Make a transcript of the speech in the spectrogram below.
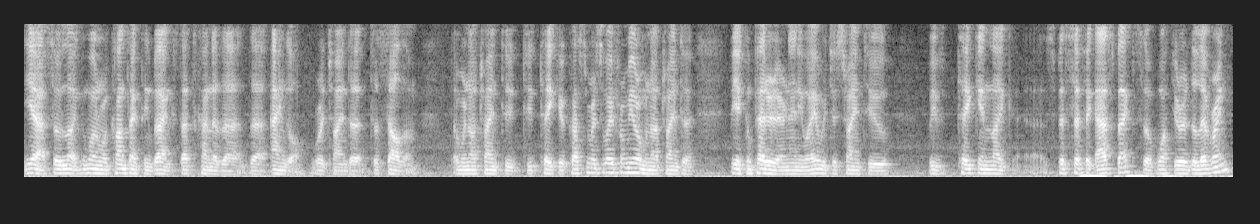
yeah, so like when we're contacting banks, that's kind of the the angle we're trying to, to sell them. That we're not trying to, to take your customers away from you, or we're not trying to be a competitor in any way. We're just trying to we've taken like uh, specific aspects of what you're delivering,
